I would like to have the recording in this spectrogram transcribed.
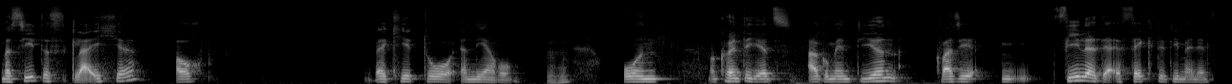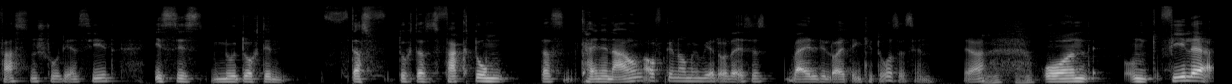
man sieht das Gleiche auch bei Keto-Ernährung. Mhm. Und man könnte jetzt argumentieren, quasi viele der Effekte, die man in den Fastenstudien sieht, ist es nur durch, den, das, durch das Faktum, dass keine Nahrung aufgenommen wird oder ist es, weil die Leute in Ketose sind. Ja? Mhm, mhm. und, und viele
